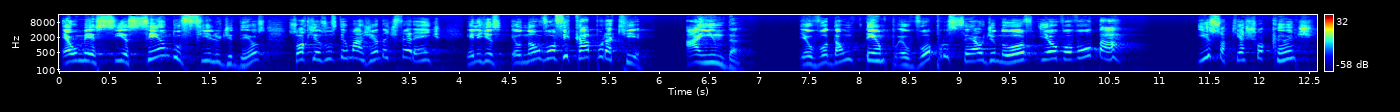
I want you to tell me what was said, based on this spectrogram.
é o Messias sendo filho de Deus, só que Jesus tem uma agenda diferente. Ele diz: Eu não vou ficar por aqui ainda. Eu vou dar um tempo, eu vou para o céu de novo e eu vou voltar. Isso aqui é chocante.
